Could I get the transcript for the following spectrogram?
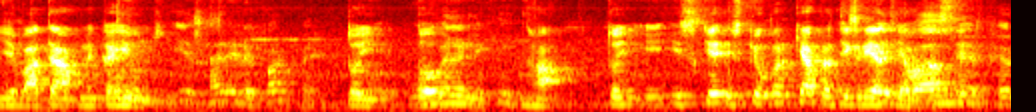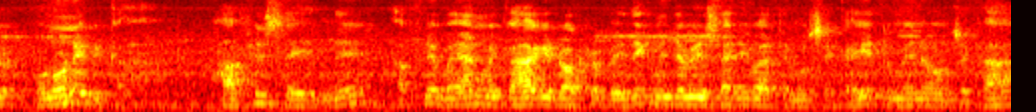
ये बातें आपने कही उनसे? ये सारे रिकॉर्ड पे तो तो मैंने लिखी हाँ। तो इसके इसके ऊपर क्या प्रतिक्रिया थी जवाब में फिर उन्होंने भी कहा हाफिज सईद ने अपने बयान में कहा कि डॉक्टर वैदिक ने जब ये सारी बातें मुझसे कही तो मैंने उनसे कहा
